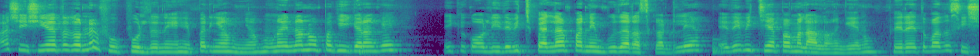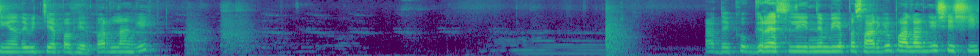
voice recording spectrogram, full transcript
ਆ ਸ਼ੀਸ਼ੀਆਂ ਤਾਂ ਦੋਨੇ ਫੁ- ਫੁੱਲ ਨੇ ਇਹ ਭਰੀਆਂ ਹੋਈਆਂ। ਹੁਣ ਇਹਨਾਂ ਨੂੰ ਆਪਾਂ ਕੀ ਕਰਾਂਗੇ? ਇੱਕ ਕੌਲੀ ਦੇ ਵਿੱਚ ਪਹਿਲਾਂ ਆਪਾਂ ਨਿੰਬੂ ਦਾ ਰਸ ਕੱਢ ਲਿਆ, ਇਹਦੇ ਵਿੱਚ ਹੀ ਆਪਾਂ ਮਿਲਾ ਲਾਂਗੇ ਇਹਨੂੰ। ਫਿਰ ਇਹ ਤੋਂ ਬਾਅਦ ਸ਼ੀਸ਼ੀਆਂ ਦੇ ਵਿੱਚ ਆਪਾਂ ਫਿਰ ਭਰ ਲਾਂਗੇ। ਆ ਦੇਖੋ, ਗ੍ਰੈਸਲੀਨ ਨੇ ਵੀ ਆਪਾਂ ਸਾਰੀਆਂ ਪਾ ਲਾਂਗੇ ਸ਼ੀਸ਼ੀ।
